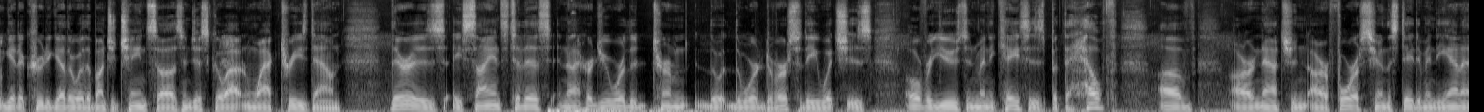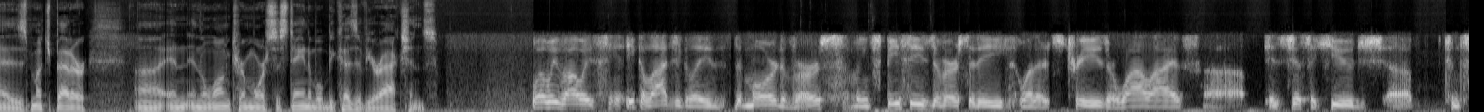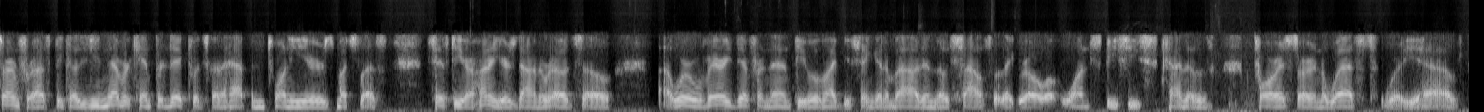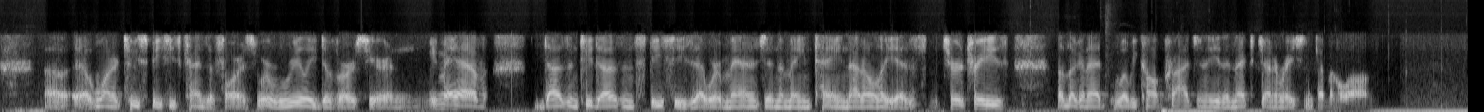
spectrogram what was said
get a crew together with a bunch of chainsaws and just go out and whack trees down. There is a science to this, and I heard you word the term the, the word diversity, which is overused in many cases, but the health of our natural our forests here in the state of Indiana is much better uh, and in the long term more sustainable because of your actions. Well, we've always ecologically the more diverse. I mean, species diversity, whether it's trees or wildlife, uh, is just a huge uh, concern for us because you never can predict what's going to happen 20 years, much less 50 or 100 years down the road. So uh, we're very different than people might be thinking about in those south where they grow one species kind of forest or in the west where you have uh, one or two species kinds of forests. We're really diverse here, and we may have a dozen, two dozen species that we're managing to maintain, not only as mature trees, but looking at what we call progeny, the next generation coming along.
